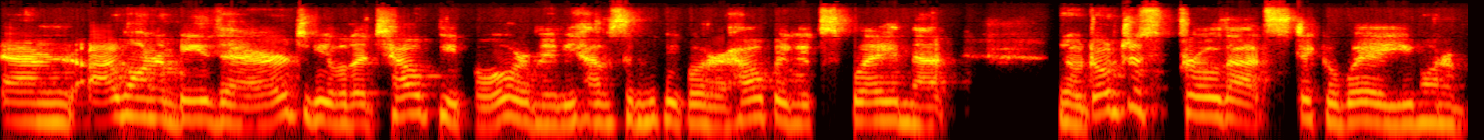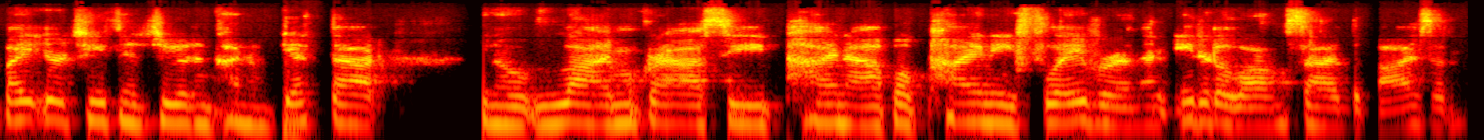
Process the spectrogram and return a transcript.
And I want to be there to be able to tell people, or maybe have some people that are helping explain that, you know, don't just throw that stick away. You want to bite your teeth into it and kind of get that, you know, lime grassy, pineapple, piney flavor, and then eat it alongside the bison.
